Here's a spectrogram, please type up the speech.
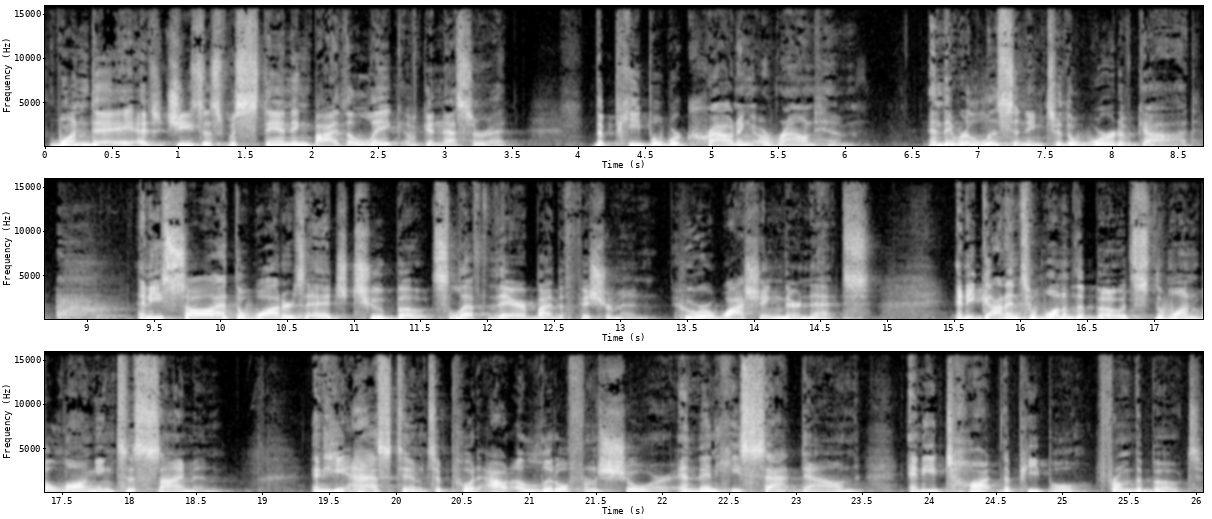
One day, as Jesus was standing by the lake of Gennesaret, the people were crowding around him, and they were listening to the word of God. And he saw at the water's edge two boats left there by the fishermen who were washing their nets. And he got into one of the boats, the one belonging to Simon. And he asked him to put out a little from shore. And then he sat down and he taught the people from the boat.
